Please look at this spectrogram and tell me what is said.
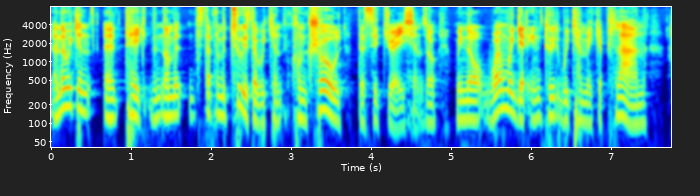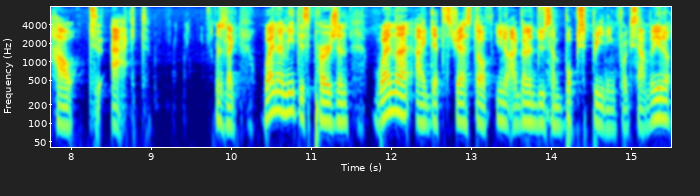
And then we can uh, take the number, step number two is that we can control the situation. So we know when we get into it, we can make a plan how to act. It's like when I meet this person, when I, I get stressed off, you know, I'm gonna do some box breathing, for example, you know,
